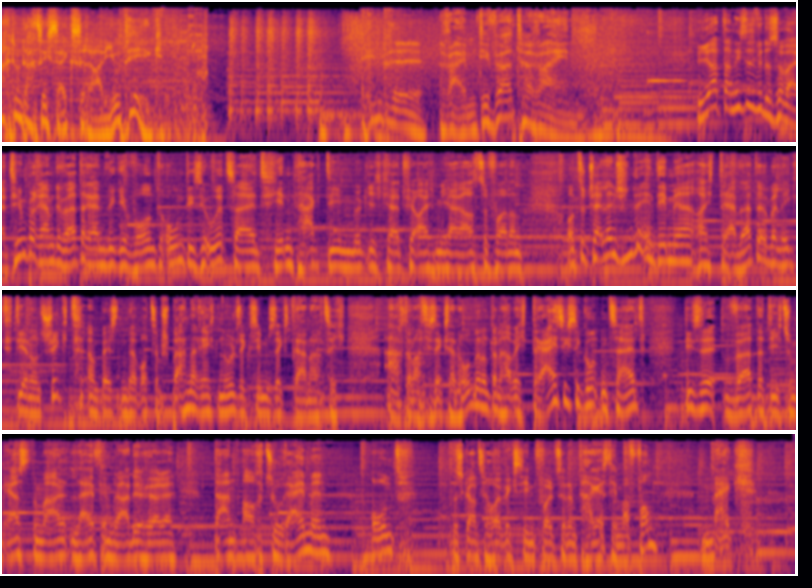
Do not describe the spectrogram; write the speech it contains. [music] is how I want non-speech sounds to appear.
886 Radiothek. Tempel reimt die Wörter rein. Ja, dann ist es wieder soweit. Timpel reimt die Wörter rein, wie gewohnt, um diese Uhrzeit. Jeden Tag die Möglichkeit für euch, mich herauszufordern und zu challengen, indem ihr euch drei Wörter überlegt, die ihr uns schickt. Am besten per WhatsApp-Sprachnachricht 067683 88 600. Und dann habe ich 30 Sekunden Zeit, diese Wörter, die ich zum ersten Mal live im Radio höre, dann auch zu reimen und das Ganze halbwegs sinnvoll zu dem Tagesthema von Mike.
